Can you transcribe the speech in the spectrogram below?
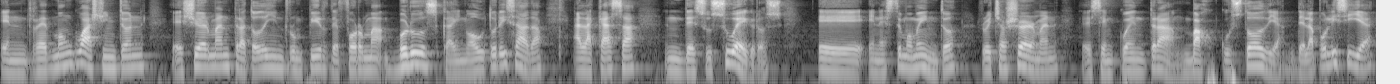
en Redmond, Washington, eh, Sherman trató de irrumpir de forma brusca y no autorizada a la casa de sus suegros. Eh, en este momento Richard Sherman eh, se encuentra bajo custodia de la policía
